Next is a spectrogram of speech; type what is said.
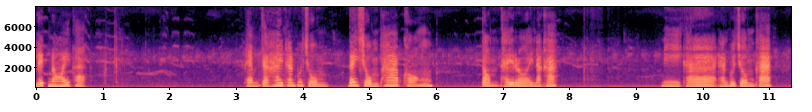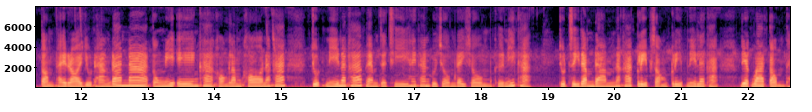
เล็กน้อยค่ะ แพมจะให้ท่านผู้ชม ได้ชมภาพของต่อมไทรอยนะคะ นี่ค่ะ ท่านผู้ชมคะต่อมไทรอยอยู่ทางด้านหน้าตรงนี้เองค่ะของลำคอนะคะ จุดนี้นะคะ แพมจะชี้ให้ท่านผู้ชมได้ชม คือนี่ค่ะ จุดสีดำๆนะคะ กลีบสองกลีบนี้แหละค่ะ เรียกว่าต่อมไท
